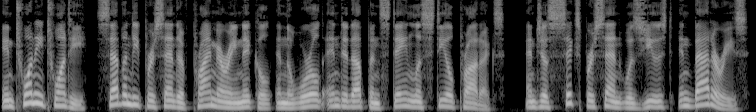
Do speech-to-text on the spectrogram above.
In 2020, 70% of primary nickel in the world ended up in stainless steel products, and just 6% was used in batteries.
